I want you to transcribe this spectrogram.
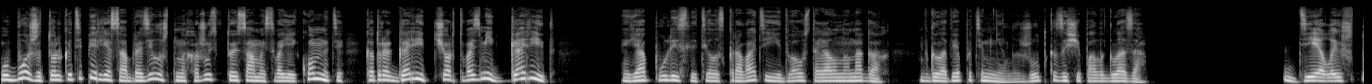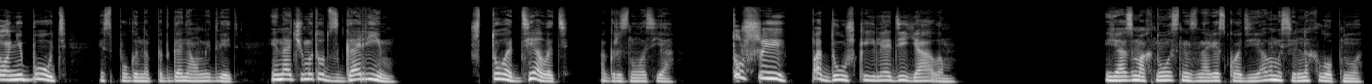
О боже, только теперь я сообразила, что нахожусь в той самой своей комнате, которая горит, черт возьми, горит!» Я пулей слетела с кровати и едва устояла на ногах. В голове потемнело, жутко защипало глаза. «Делай что-нибудь!» — испуганно подгонял медведь. «Иначе мы тут сгорим!» «Что делать?» — огрызнулась я. «Туши подушкой или одеялом!» Я замахнулась на занавеску одеялом и сильно хлопнула,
